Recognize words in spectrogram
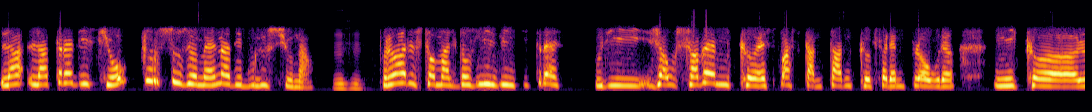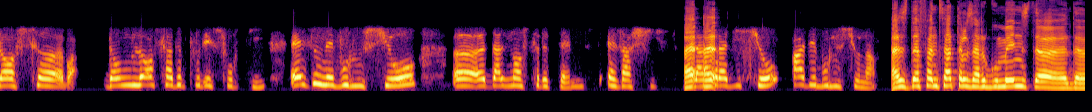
la, la tradició forçosament ha d'evolucionar. Mhm. -huh. Però ara som al 2023, Vull dir, ja ho sabem que és pas cantant que farem ploure, ni que l'os... Uh, doncs l'os ha de poder sortir. És una evolució uh, del nostre temps, és així. La a, a, tradició ha d'evolucionar. Has defensat els arguments de, de,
